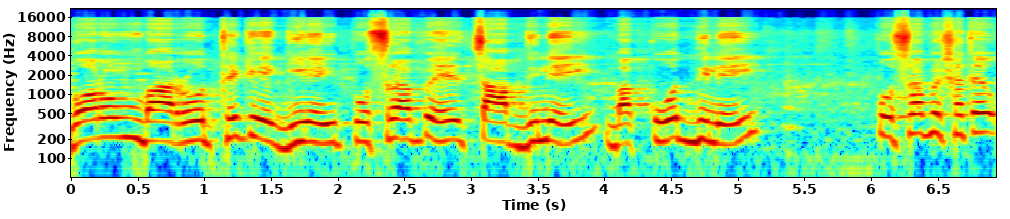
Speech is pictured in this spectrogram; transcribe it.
গরম বা রোদ থেকে গিয়েই প্রস্রাবে চাপ দিলেই বা কোদ দিলেই প্রস্রাবের সাথে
